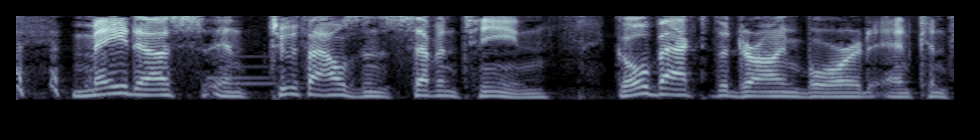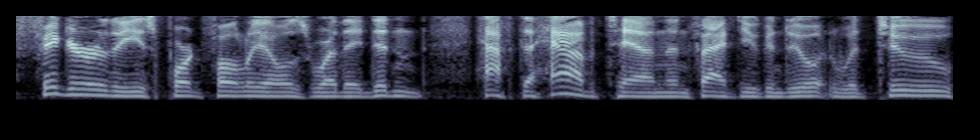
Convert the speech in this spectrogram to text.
made us in 2017 go back to the drawing board and configure these portfolios where they didn't have to have 10. In fact, you can do it with two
